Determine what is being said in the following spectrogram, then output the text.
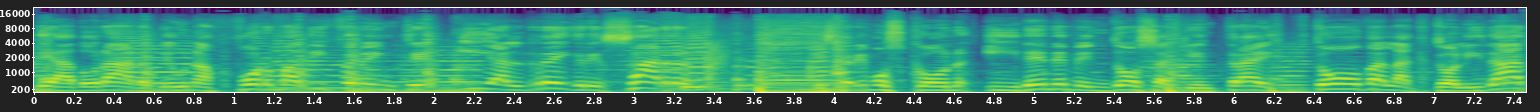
de adorar de una forma diferente y al regresar estaremos con Irene Mendoza, quien trae toda la actualidad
